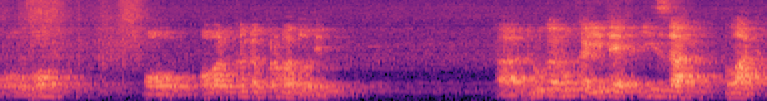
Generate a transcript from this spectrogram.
Ovo, ovo. Ova ruka ga prva dodirne. A druga ruka ide iza lakta.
